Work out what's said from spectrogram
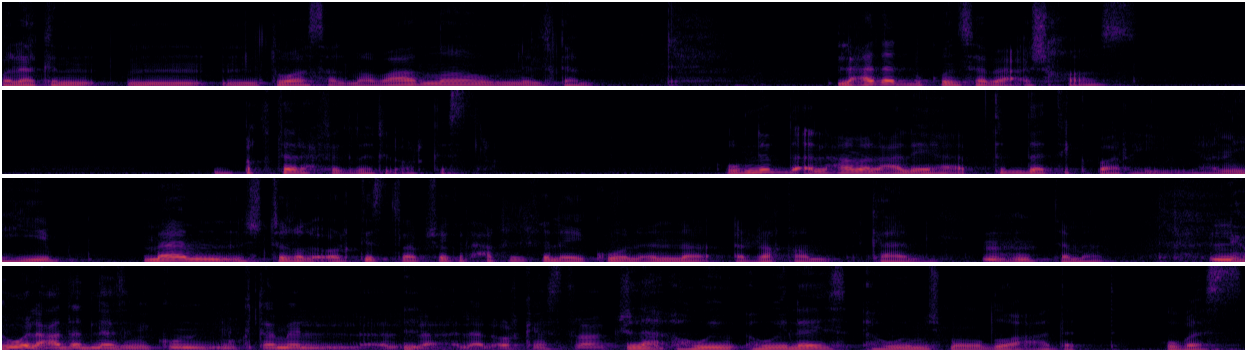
ولكن نتواصل مع بعضنا وبنلتم العدد بكون سبع أشخاص. بقترح فكرة الأوركسترا. وبنبدأ العمل عليها بتبدأ تكبر هي. يعني هي ما بنشتغل أوركسترا بشكل حقيقي ليكون عندنا الرقم كامل. تمام؟ اللي هو العدد لازم يكون مكتمل للأوركسترا؟ لا هو هو ليس هو مش موضوع عدد وبس.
